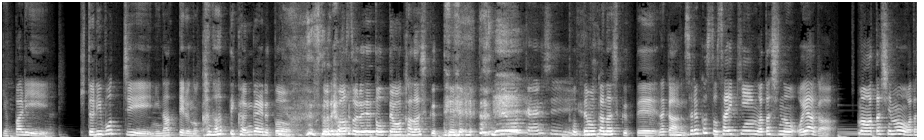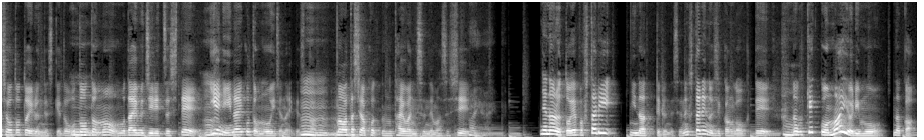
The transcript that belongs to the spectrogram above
やっぱり一人ぼっちになってるのかなって考えると それはそれでとっても悲しくって。とても悲しい。とっても悲しくって。なんうん。かそれこそ最近私の親がまあ私も私弟いるんですけど、うん。弟ももうだいぶ自立して、うん。家にいないことも多いじゃないですか、まあ私はこあの台湾に住んでますし、はいはい。でなるとやっぱ2人になってるんですよね。2人の時間が多くて、うん。なんか結構前よりもなんか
